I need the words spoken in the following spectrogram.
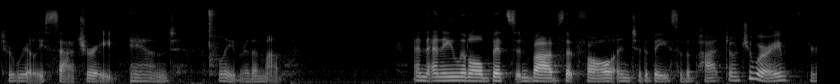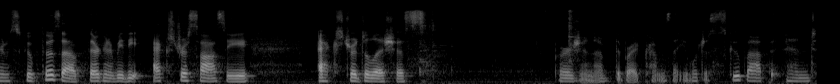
to really saturate and flavor them up. And any little bits and bobs that fall into the base of the pot, don't you worry. You're going to scoop those up. They're going to be the extra saucy, extra delicious version of the breadcrumbs that you will just scoop up and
